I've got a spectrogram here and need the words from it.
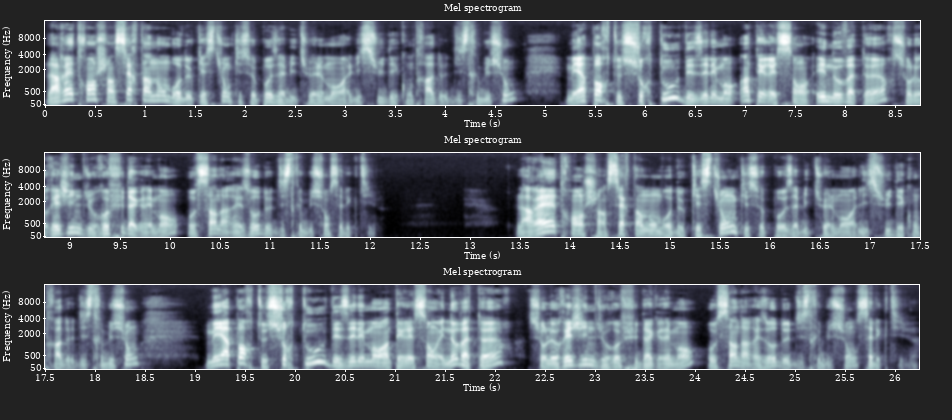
L'arrêt tranche un certain nombre de questions qui se posent habituellement à l'issue des contrats de distribution, mais apporte surtout des éléments intéressants et novateurs sur le régime du refus d'agrément au sein d'un réseau de distribution sélective. L'arrêt tranche un certain nombre de questions qui se posent habituellement à l'issue des contrats de distribution, mais apporte surtout des éléments intéressants et novateurs sur le régime du refus d'agrément au sein d'un réseau de distribution sélective.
